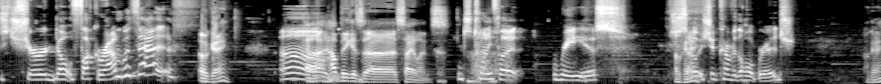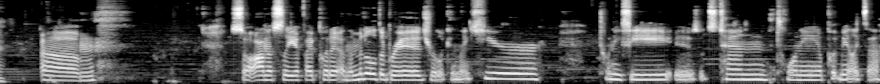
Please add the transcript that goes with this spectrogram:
sure don't fuck around with that. Okay. Um, Uh, how big is uh silence? It's 20 foot radius. So it should cover the whole bridge. Okay. Um so honestly, if I put it in the middle of the bridge, we're looking like here. 20 feet is it's 10, 20. I'll put me at like the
